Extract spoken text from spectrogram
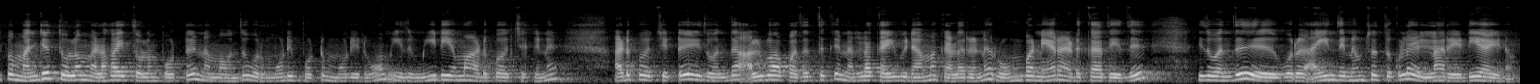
இப்போ மஞ்சத்தூளம் மிளகாய்த்தூளம் போட்டு நம்ம வந்து ஒரு மூடி போட்டு மூடிடுவோம். இது மீடியமாக அடுப்பை வச்சுக்கின்னு அடுப்பை வச்சுட்டு இது வந்து அல்வா பதத்துக்கு நல்லா கைவிடாமல் கிளறுன்னு ரொம்ப நேரம் எடுக்காது இது. இது வந்து ஒரு ஐந்து நிமிஷத்துக்குள்ளே எல்லாம் ரெடி ஆகிடும்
